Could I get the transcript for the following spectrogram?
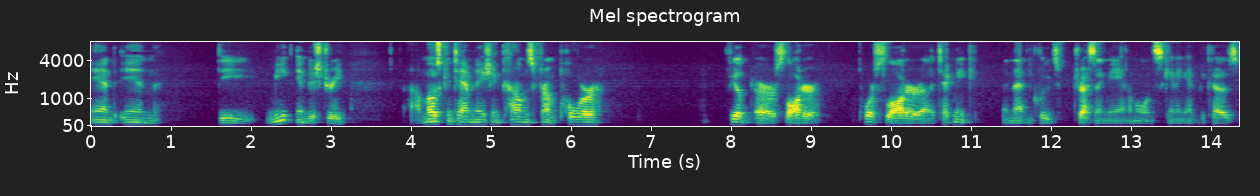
And in the meat industry, uh, most contamination comes from poor field or slaughter, poor slaughter uh, technique and that includes dressing the animal and skinning it because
